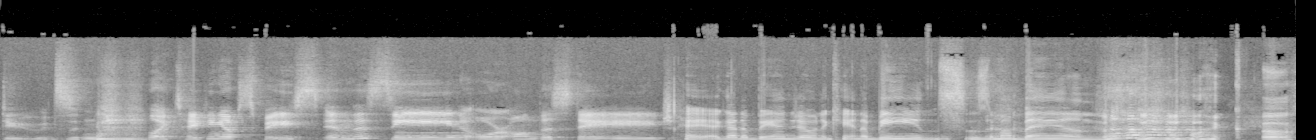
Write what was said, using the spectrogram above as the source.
dudes mm-hmm. like taking up space in the scene or on the stage Hey, I got a banjo and a can of beans. This is my band. like, ugh.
